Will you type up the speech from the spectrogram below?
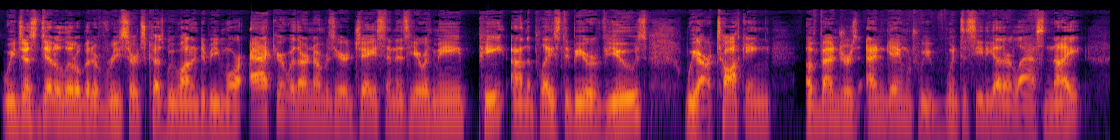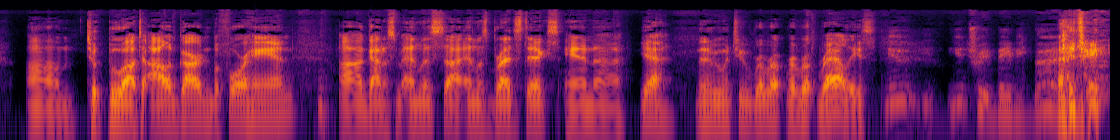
we just did a little bit of research because we wanted to be more accurate with our numbers here. Jason is here with me, Pete on the Place to Be reviews. We are talking Avengers Endgame, which we went to see together last night. Um, took Boo out to Olive Garden beforehand. Uh, got him some endless uh, endless breadsticks, and uh, yeah, then we went to r- r- r- rallies. You you treat baby good.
